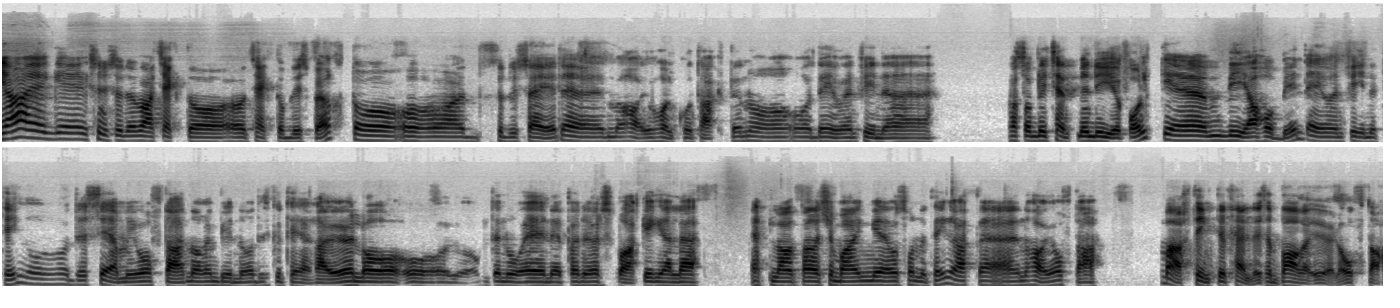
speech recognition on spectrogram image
Ja, jeg, jeg syns det var kjekt å, kjekt å bli spurt. Og, og som du sier, det, vi har jo holdt kontakten, og, og det er jo en fin Altså Bli kjent med nye folk eh, via hobbyen, det er jo en fin ting. og Det ser vi jo ofte når en begynner å diskutere øl, og, og om det nå er på en ølsmaking eller et eller annet arrangement og sånne ting, at eh, en har jo ofte mer ting til felles enn bare øl ofte.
